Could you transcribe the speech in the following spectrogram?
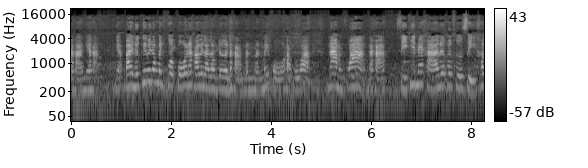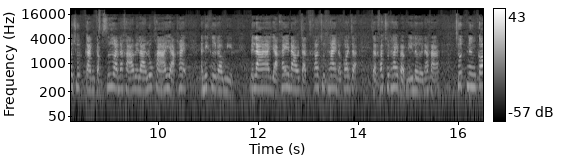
นะคะ เนี่ยค่ะ เนี่ยป้ายลึกพี่ไม่ต้องเป็นกลัวโป้นะคะ เวลาเราเดินนะคะ มันมันไม่โป้ค่ะ เพราะว่าหน้ามันกว้างนะคะ สีที่แม่ค้าเลือกก็คือสีเข้าชุดกันกับเสื้อนะคะ เวลาลูกค้าอยากให้ อันนี้คือเราหนีบเวลาอยากให้เราจัดเข้าชุดให้เราก็จะจัดเข้าชุดให้แบบนี้เลยนะคะ ชุดหนึ่งก็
